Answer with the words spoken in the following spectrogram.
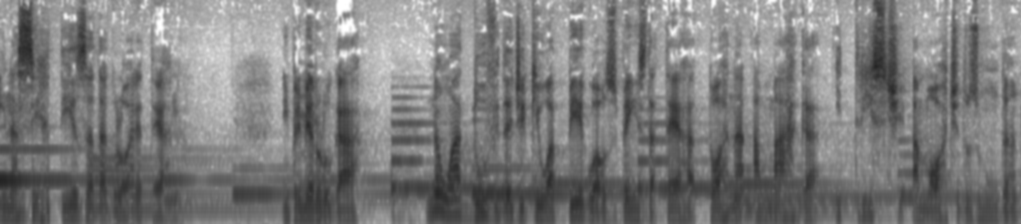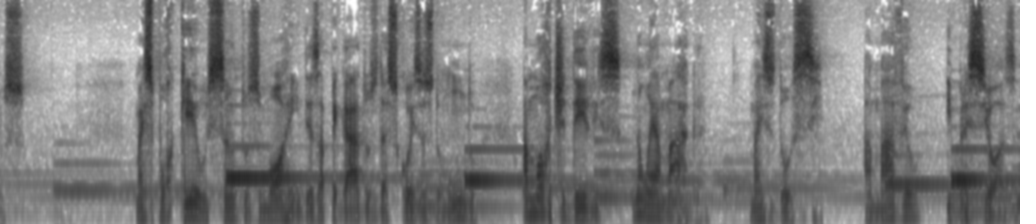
e na certeza da glória eterna. Em primeiro lugar, não há dúvida de que o apego aos bens da terra torna amarga e triste a morte dos mundanos. Mas porque os santos morrem desapegados das coisas do mundo, a morte deles não é amarga, mas doce, amável e preciosa.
